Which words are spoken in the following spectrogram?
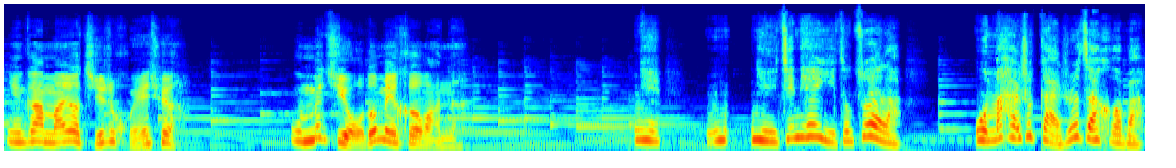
你干嘛要急着回去啊？我们酒都没喝完呢。”“你、你、你今天已经醉了，我们还是改日再喝吧。”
